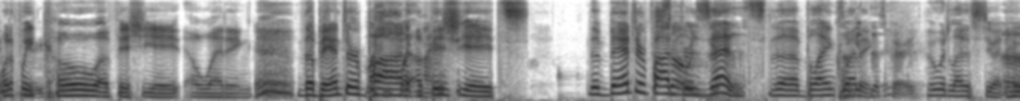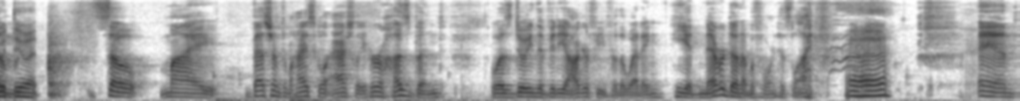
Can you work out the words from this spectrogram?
what if we co officiate a wedding? The banter pod like mine. officiates. The banter pod So, presents the blank so wedding. this. Who would let us do it? Who would Um, do it? So my best friend from high school, Ashley, her husband was doing the videography for the wedding. He had never done it before in his life. Uh huh. and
